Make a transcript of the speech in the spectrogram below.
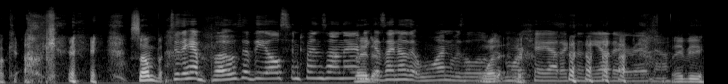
Okay, okay. Some Do they have both of the Olsen twins on there? Because I know that one was a little What- bit more chaotic than the other right now. maybe.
